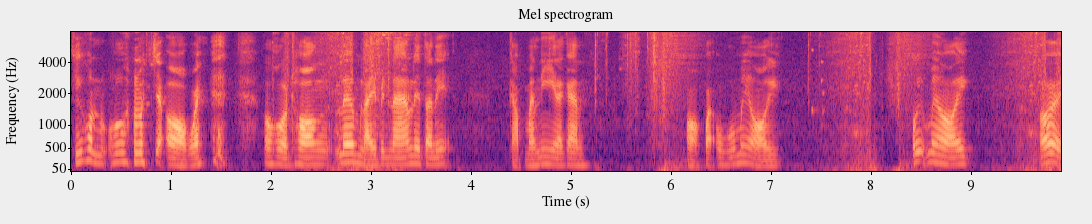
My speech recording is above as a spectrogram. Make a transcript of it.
ที่คนคนมันจะออกไหมโอ้โห ทองเริ่มไหลเป็นน้ำเลยตอนนี้ กลับมานี่แล้วกัน ออกปะโอ้โห ไม่ออกอีกโอ้ย ไม่ออกอีกเฮ้ย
